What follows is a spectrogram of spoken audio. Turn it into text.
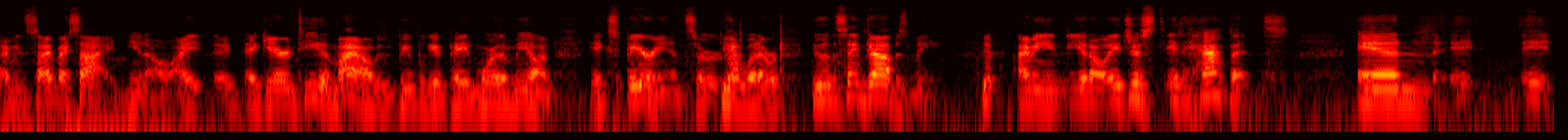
I mean, side by side. You know, I, I, I guarantee you in my office, people get paid more than me on experience or, Yeah. or whatever, doing the same job as me. Yep. I mean, you know, it just it happens, and it it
